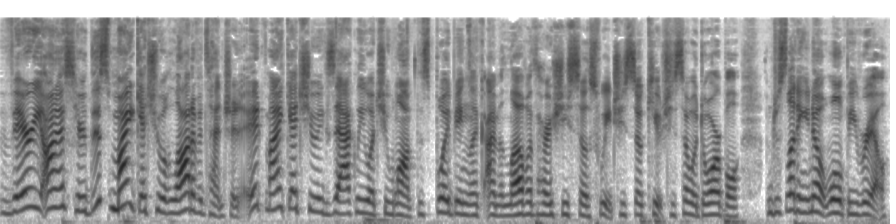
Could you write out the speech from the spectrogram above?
very honest here. This might get you a lot of attention. It might get you exactly what you want. This boy being like, I'm in love with her. She's so sweet. She's so cute. She's so adorable. I'm just letting you know it won't be real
